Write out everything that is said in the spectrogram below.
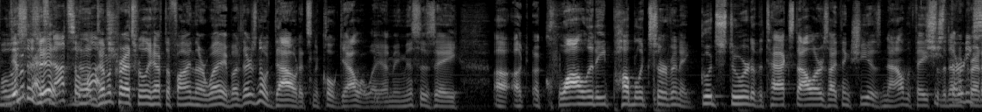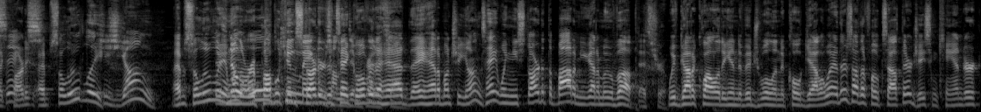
Well, Democrats this is it. not so the much. Democrats really have to find their way, but there's no doubt it's Nicole Galloway. I mean, this is a uh, a, a quality public servant, a good steward of the tax dollars. I think she is now the face She's of the Democratic 36. Party. Absolutely. She's young. Absolutely. There's and no when the Republicans started to on the take over, the head, side. they had a bunch of youngs. Hey, when you start at the bottom, you got to move up. That's true. We've got a quality individual in Nicole Galloway. There's other folks out there. Jason Kander,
